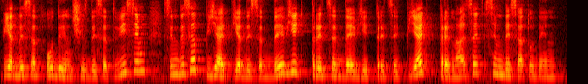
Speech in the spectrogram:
51 68 75 59 39 35 13 71.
